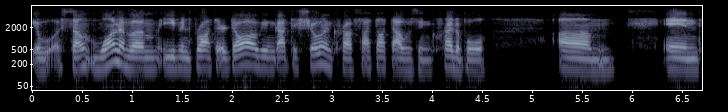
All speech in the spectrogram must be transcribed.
was some one of them even brought their dog and got to show in Crufts. I thought that was incredible. Um, and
